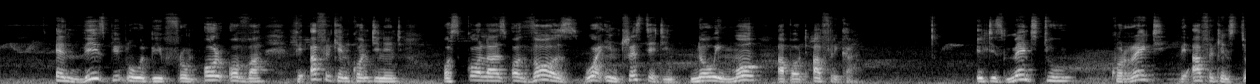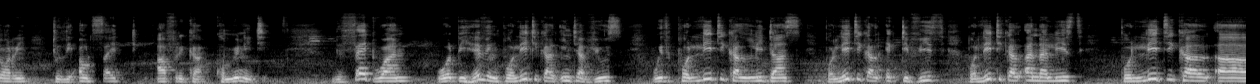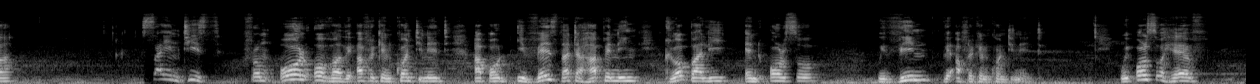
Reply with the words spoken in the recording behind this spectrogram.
And these people will be from all over the African continent or scholars or those who are interested in knowing more about Africa. It is meant to correct the African story to the outside Africa community. The third one will be having political interviews with political leaders, political activists, political analysts, political uh, scientists from all over the African continent about events that are happening globally and also within the African continent. We also have,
